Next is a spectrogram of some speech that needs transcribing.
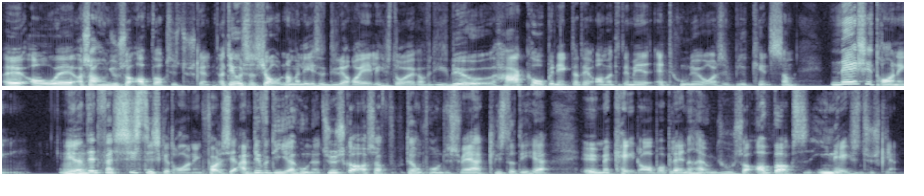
Øh, og, øh, og så er hun jo så opvokset i Tyskland. Og det er jo så sjovt, når man læser de der royale historikere, fordi de bliver jo hardcore benægter det om, at det der med, at hun er jo også blevet kendt som nazidronningen. Mm-hmm. Eller den fascistiske dronning. Folk siger, at det er fordi, at hun er tysker, og så der får hun desværre klistret det her øh, markat op, og blandt andet har hun jo så opvokset i Nazi-Tyskland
